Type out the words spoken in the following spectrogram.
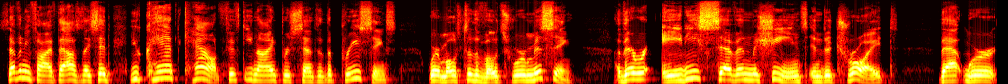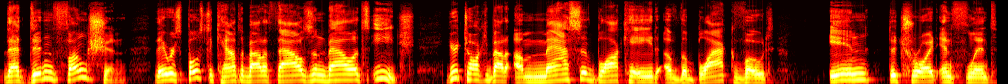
75,000, they said you can't count 59% of the precincts where most of the votes were missing. There were 87 machines in Detroit that were that didn't function. They were supposed to count about a thousand ballots each. You're talking about a massive blockade of the black vote in Detroit and Flint,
